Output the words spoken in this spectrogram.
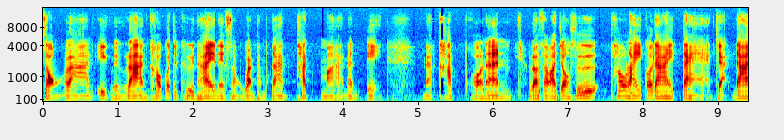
2 ล้านอีก 1 ล้านเขาก็จะคืนให้ใน 2 วันทำการถัดมานั่นเองนะครับ เพราะนั้นเราสามารถจองซื้อเท่าไหร่ก็ได้ แต่จะได้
